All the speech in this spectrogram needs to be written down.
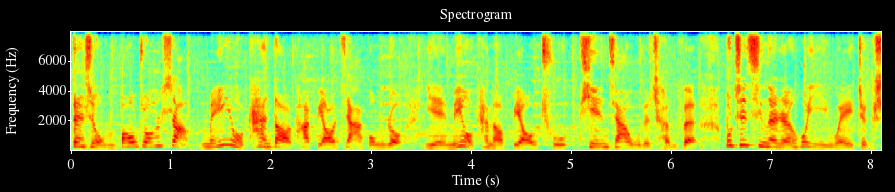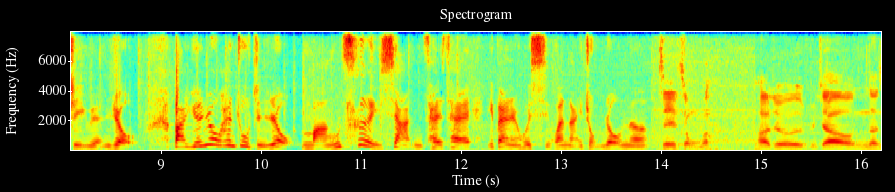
但是我们包装上没有看到它标加工肉，也没有看到标出添加物的成分，不知情的人会以为这个是原肉。把原肉和注脂肉盲测一下，你猜猜一般人会喜欢哪一种肉呢？这一种吧，它就比较嫩。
